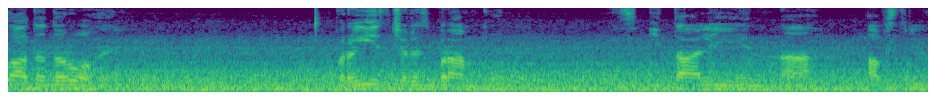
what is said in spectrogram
оплата дороги. Проїзд через брамку з Італії на Австрію.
